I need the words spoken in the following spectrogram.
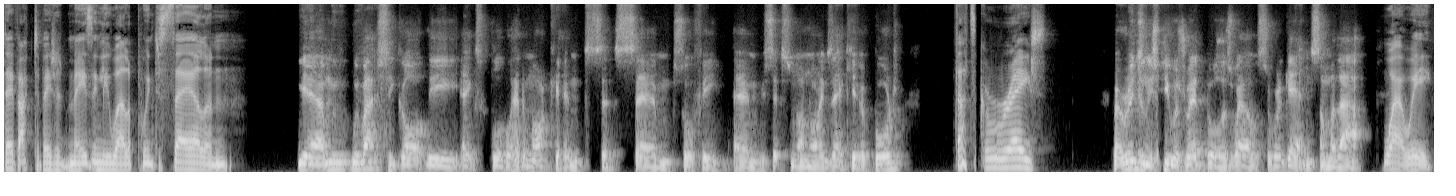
They've activated amazingly well at point of sale and yeah, and we've actually got the ex global head of marketing, sits um, Sophie, um, who sits on our non-executive board. That's great. But originally she was Red Bull as well, so we're getting some of that. Wow, we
